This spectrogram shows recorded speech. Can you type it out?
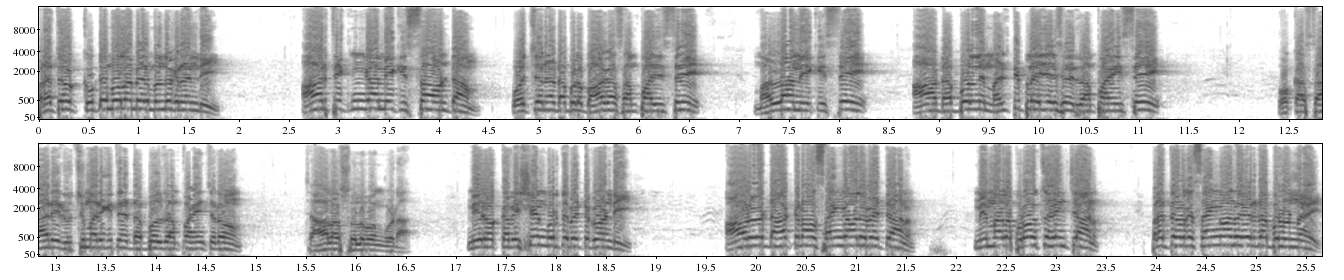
ప్రతి ఒక్క కుటుంబంలో మీరు ముందుకు రండి. ఆర్థికంగా మీకు ఇస్తా ఉంటాం. వచ్చిన డబ్బులు బాగా సంపాదిస్తే మళ్ళా మీకు ఇస్తే ఆ డబ్బుల్ని మల్టిప్లై చేసి మీరు సంపాదిస్తే ఒకసారి రుచి మరిగితే డబ్బులు సంపాదించడం చాలా సులభం కూడా. మీరు ఒక్క విషయం గుర్తుపెట్టుకోండి. ఆ రోజు డాక్టరా సంఘాలు పెట్టాను. మిమ్మల్ని ప్రోత్సహించాను. ప్రతి ఒక్క సంఘం దగ్గర డబ్బులు ఉన్నాయి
